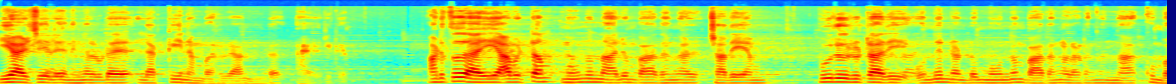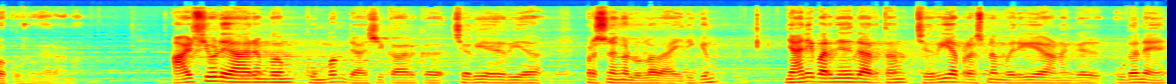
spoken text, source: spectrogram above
ഈ ആഴ്ചയിലെ നിങ്ങളുടെ ലക്കി നമ്പർ രണ്ട് ആയിരിക്കും. അടുത്തതായി അവിട്ടം മൂന്നും നാലും പാദങ്ങൾ ചതയം പൂരുരുട്ടാതി ഒന്നും രണ്ടും മൂന്നും പാദങ്ങളടങ്ങുന്ന കുംഭക്കൂറുകാരാണ്. ആഴ്ചയുടെ ആരംഭം കുംഭം രാശിക്കാർക്ക് ചെറിയ ചെറിയ പ്രശ്നങ്ങളുള്ളതായിരിക്കും. ഞാനീ പറഞ്ഞതിന്റെ അർത്ഥം ചെറിയ പ്രശ്നം വരികയാണെങ്കിൽ ഉടനെ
